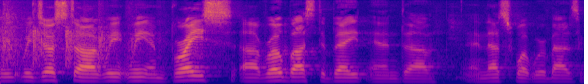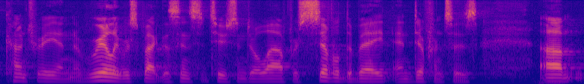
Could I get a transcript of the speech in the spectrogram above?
we, we just uh, we, we embrace uh, robust debate, and, uh, and that's what we're about as a country, and really respect this institution to allow for civil debate and differences. Um,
